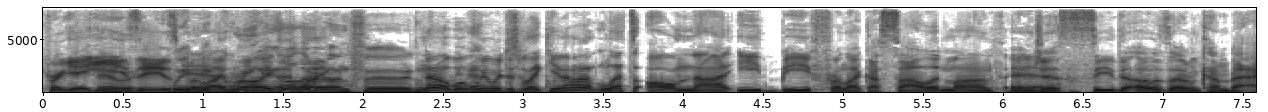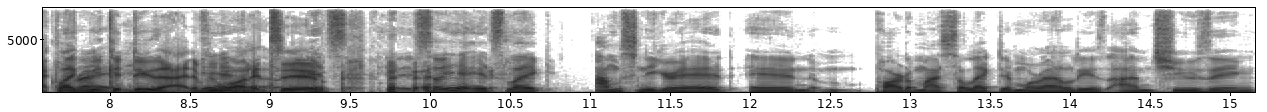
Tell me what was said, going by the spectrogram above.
forget Yeezys. be like, growing all our like- own food. No, but Yeah. we would just be like, you know what? Let's all not eat beef for like a solid month and Yeah. just see the ozone come back. Like we could do that if we wanted to. So yeah, it's like I'm a sneakerhead, and part of my selective morality is I'm choosing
